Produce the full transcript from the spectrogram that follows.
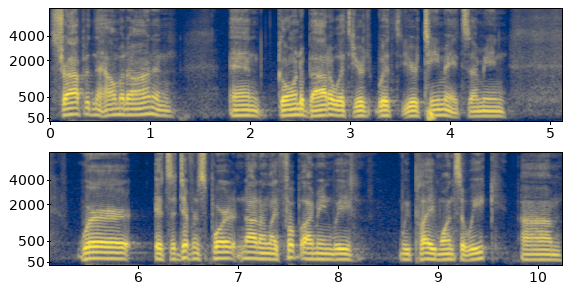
strapping the helmet on and and going to battle with your with your teammates. I mean, we're it's a different sport, not unlike football. I mean, we we play once a week, um,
